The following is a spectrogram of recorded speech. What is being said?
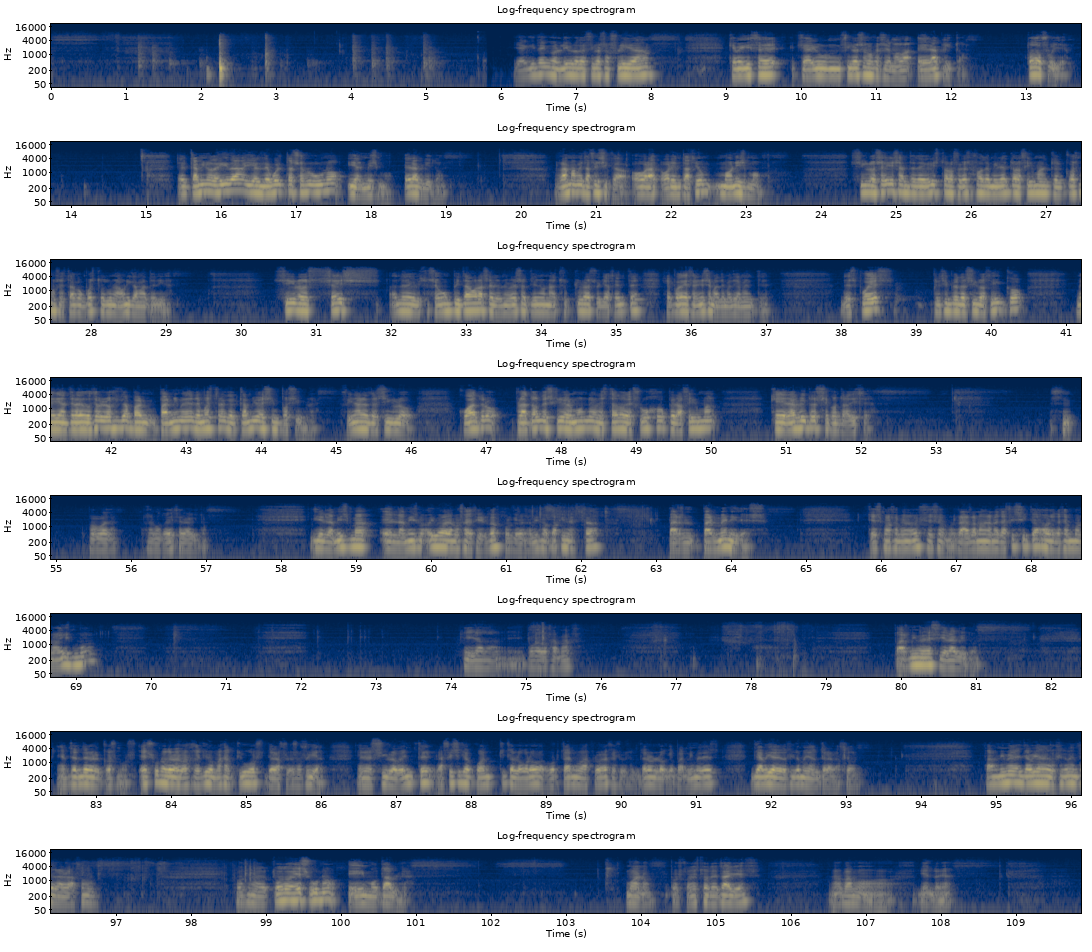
Y aquí tengo el libro de filosofía que me dice que hay un filósofo que se llamaba Heráclito. Todo fluye. El camino de ida y el de vuelta son uno y el mismo. Heráclito. Rama metafísica, orientación monismo. Siglo VI a.C., los filósofos de Mileto afirman que el cosmos está compuesto de una única materia. Siglo VI a.C., según Pitágoras, el universo tiene una estructura subyacente que puede definirse matemáticamente. Después, principios del siglo V, mediante la deducción lógica, Parnímedes demuestra que el cambio es imposible. Finales del siglo IV, Platón describe el mundo en estado de flujo, pero afirma que el árbitro se contradice. Pues bueno, se contradice el árbitro. Y en la misma, en la misma, hoy vamos a decir dos, porque en la misma página está Parménides, que es más o menos eso, la rama de la metafísica, orientación monoísmo. Y nada, y poca cosa más. Parnímedes y Heráclito. Entender el cosmos. Es uno de los objetivos más antiguos de la filosofía. En el siglo XX, la física cuántica logró aportar nuevas pruebas que sustentaron lo que Parnímedes ya había deducido mediante la razón. Parnímedes ya había deducido mediante la razón. Pues todo es uno e inmutable. Bueno, pues con estos detalles nos vamos yendo ya.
